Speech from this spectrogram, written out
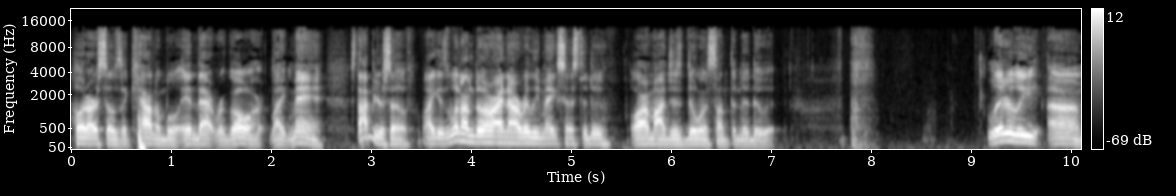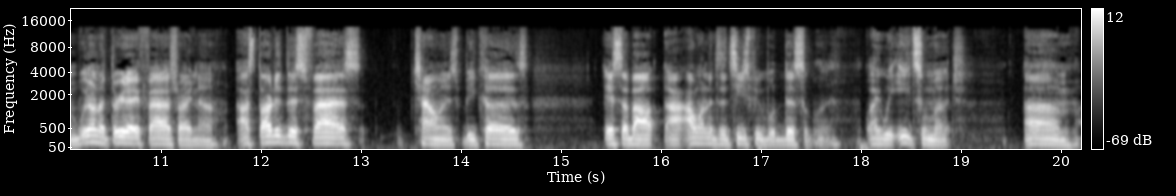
hold ourselves accountable in that regard. Like, man, stop yourself. Like, is what I'm doing right now really make sense to do? Or am I just doing something to do it? Literally, um, we're on a three day fast right now. I started this fast challenge because it's about I, I wanted to teach people discipline. Like we eat too much. Um,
